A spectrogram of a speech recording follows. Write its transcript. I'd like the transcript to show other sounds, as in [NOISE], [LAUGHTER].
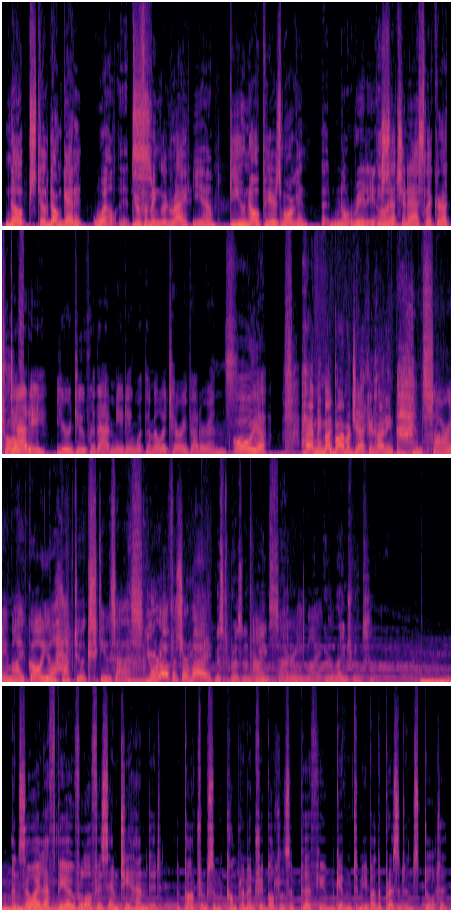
Nope, still don't get it. Well, it's. You're from England, right? Yeah. Do you know Piers Morgan? Uh, not really. He's I... such an ass licker. I told him. Daddy, you're due for that meeting with the military veterans. Oh, yeah. Hand me my bomber jacket, honey. I'm sorry, Michael. You'll have to excuse us. Your office or mine? Mr. President, we I'm sorry, had a, Michael. an arrangement. And so I left the Oval Office empty handed, apart from some complimentary bottles of perfume given to me by the President's daughter.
